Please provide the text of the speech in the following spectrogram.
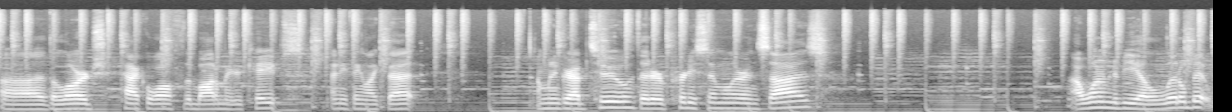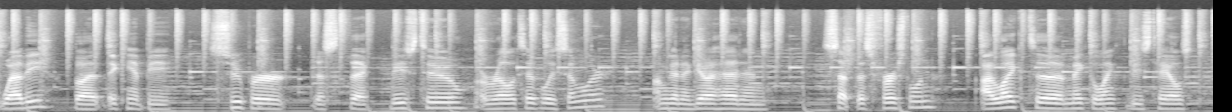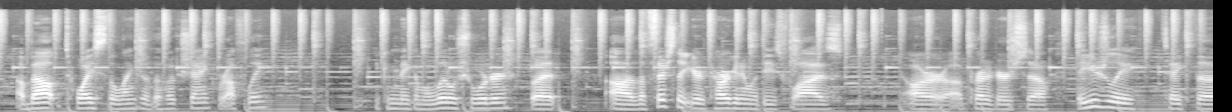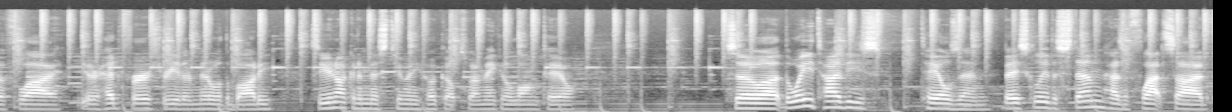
uh, the large hackle off the bottom of your capes, anything like that. I'm going to grab two that are pretty similar in size. I want them to be a little bit webby, but they can't be super just thick. These two are relatively similar. I'm going to go ahead and set this first one. I like to make the length of these tails about twice the length of the hook shank, roughly. You can make them a little shorter, but uh, the fish that you're targeting with these flies are uh, predators, so they usually take the fly either head first or either middle of the body, so you're not going to miss too many hookups by making a long tail. So uh, the way you tie these tails in, basically the stem has a flat side,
